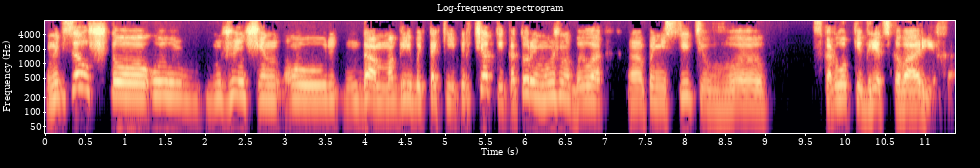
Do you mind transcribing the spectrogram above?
и написал, что у женщин, у дам могли быть такие перчатки, которые можно было э, поместить в скорлупки грецкого ореха.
